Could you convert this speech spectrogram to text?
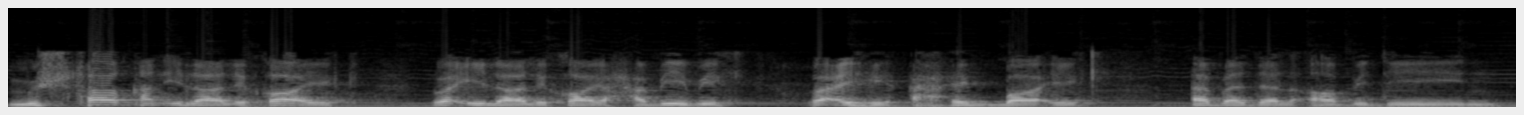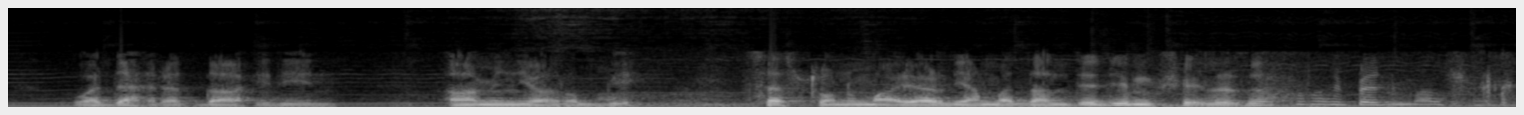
müştakan ila likaik ve ila likai habibik ve ahibbaik ebedel abidin ve dehred dahirin. Amin ya Rabbi. Ses tonumu ayarlayamadan dediğim şeylerden dolayı benim azıcık.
